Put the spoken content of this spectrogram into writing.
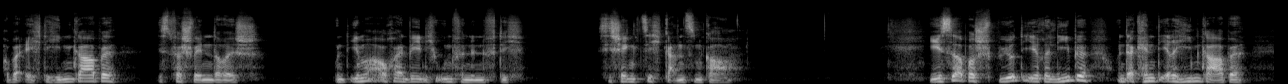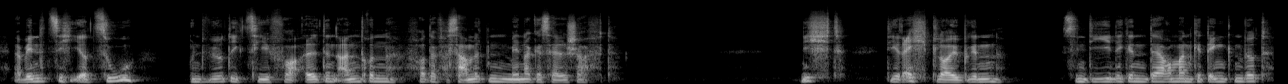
aber echte Hingabe ist verschwenderisch und immer auch ein wenig unvernünftig. Sie schenkt sich ganz und gar. Jesus aber spürt ihre Liebe und erkennt ihre Hingabe. Er wendet sich ihr zu und würdigt sie vor all den anderen, vor der versammelten Männergesellschaft. Nicht die Rechtgläubigen sind diejenigen, derer man gedenken wird,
